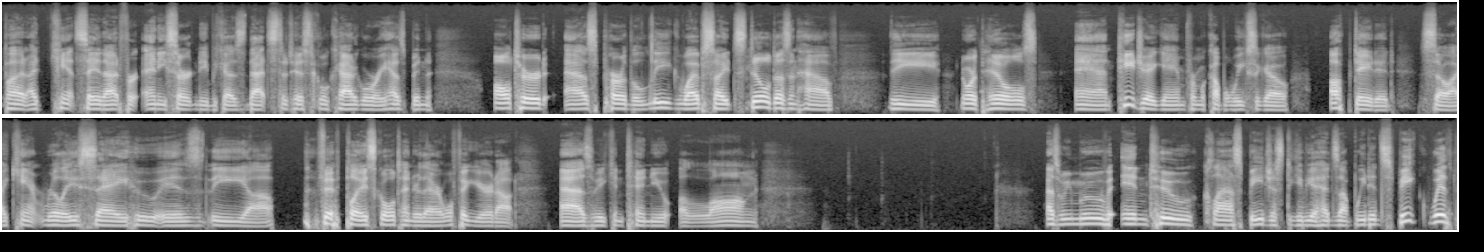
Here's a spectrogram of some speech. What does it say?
but I can't say that for any certainty because that statistical category has been altered as per the league website. Still doesn't have the North Hills and TJ game from a couple weeks ago updated, so I can't really say who is the uh, fifth place goaltender there. We'll figure it out as we continue along. As we move into Class B, just to give you a heads up, we did speak with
